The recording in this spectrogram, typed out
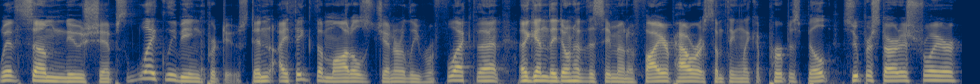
with some new ships likely being produced. And I think the models generally reflect that. Again, they don't have the same amount of firepower as something like a purpose built Super Star Destroyer.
